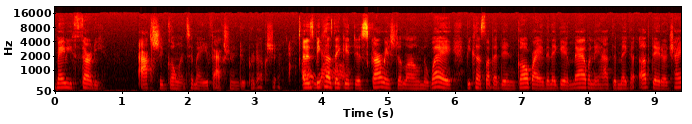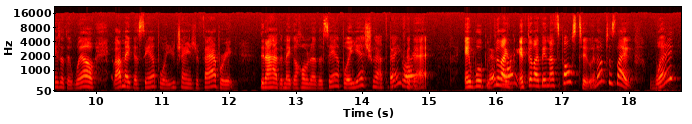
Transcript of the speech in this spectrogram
maybe 30 actually go into manufacturing and do production. And oh, it's because wow. they get discouraged along the way because something didn't go right. And then they get mad when they have to make an update or change something. Well, if I make a sample and you change the fabric, then I have to make a whole nother sample. And yes, you have to pay That's for that. And we'll That's feel like right. and feel like they're not supposed to. And I'm just like, what?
